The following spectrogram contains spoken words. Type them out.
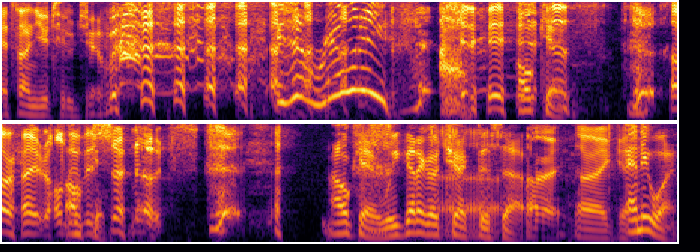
it's on YouTube, Jim. Is it really? Oh, It okay. is. All right, I'll do Okay. the show notes. Okay, we got to go check this uh, out. All right, all right, good. Anyway,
